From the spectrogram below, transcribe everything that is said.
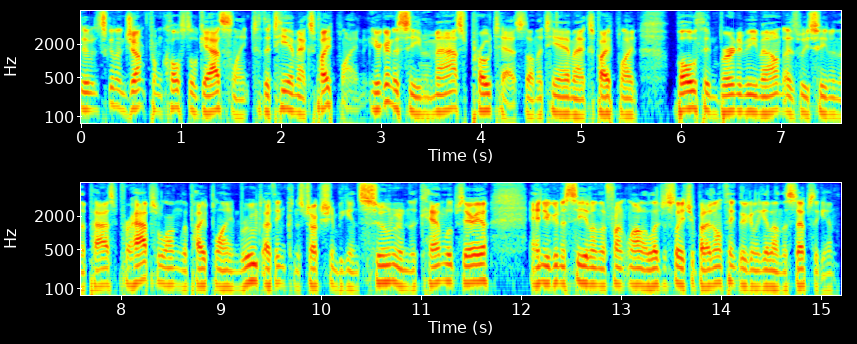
It's going to jump from Coastal GasLink to the TMX pipeline. You're going to see mass protest on the TMX pipeline, both in Burnaby Mount, as we've seen in the past, perhaps along the pipeline route. I think construction begins soon in the Kamloops area, and you're going to see it on the front lawn of the legislature. But I don't think they're going to get on the steps again.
